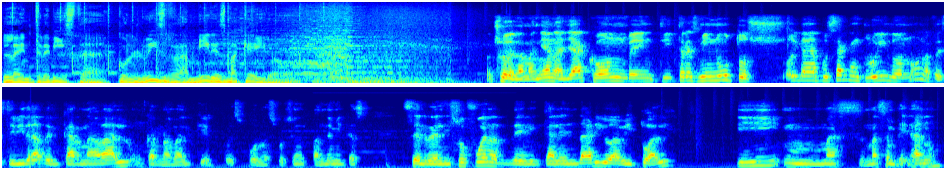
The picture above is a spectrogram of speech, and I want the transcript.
La entrevista con Luis Ramírez Vaqueiro. 8 de la mañana ya con 23 minutos. Oiga, pues ha concluido, ¿no? La festividad del carnaval, un carnaval que pues por las cuestiones pandémicas se realizó fuera del calendario habitual y más, más en verano.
